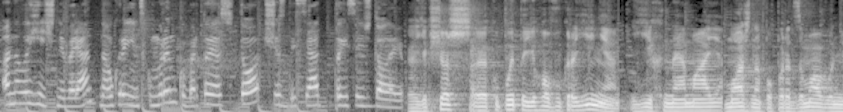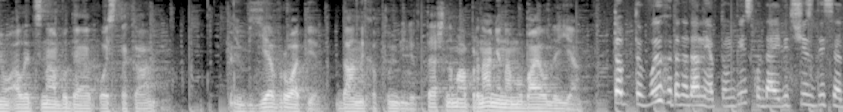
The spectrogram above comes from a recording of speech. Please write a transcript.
Аналогічний варіант на українському ринку вартує 160 тисяч доларів. Е, Якщо ж е, купити його в Україні, їх немає. Можна по передзамовленню, але ціна буде ось така. В Європі даних автомобілів теж нема, принаймні на мобайл де є. Тобто вигода на даний автомобіль складає від 60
